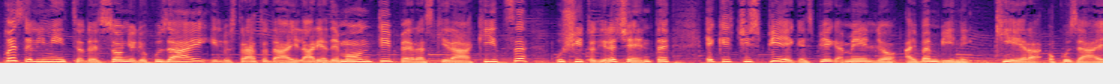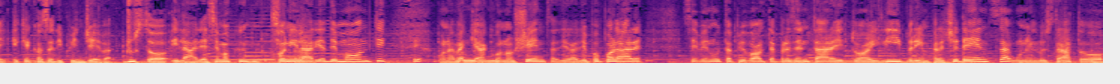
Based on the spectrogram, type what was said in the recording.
Questo è l'inizio del sogno di Okusai, illustrato da Ilaria De Monti per Aschira Kids, uscito di recente e che ci spiega e spiega meglio ai bambini chi era Okusai e che cosa dipingeva. Giusto Ilaria? Siamo con, con Ilaria De Monti, una vecchia conoscenza di Radio Popolare. Sei venuta più volte a presentare i tuoi libri in precedenza, uno illustrato,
